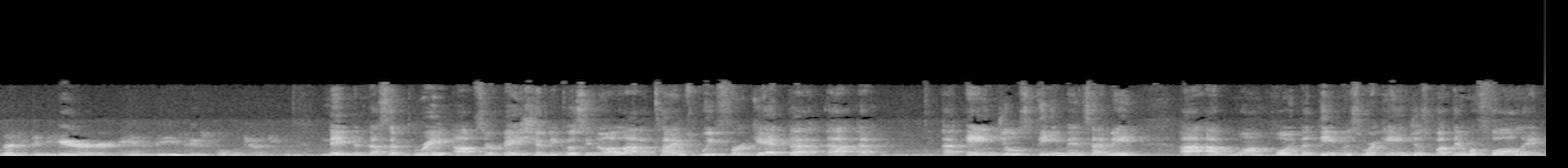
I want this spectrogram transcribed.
listed here in the six bowl judgment. Nathan, that's a great observation because you know a lot of times we forget that uh, uh, uh, angels, demons. I mean, uh, at one point the demons were angels, but they were fallen,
